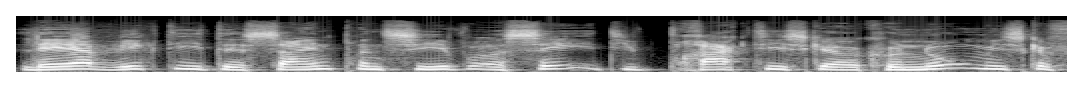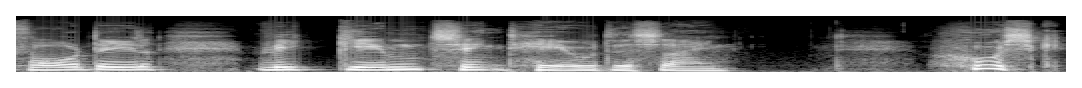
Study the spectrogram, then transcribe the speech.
lære vigtige designprincipper og se de praktiske og økonomiske fordele ved gennemtænkt havedesign. Husk,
